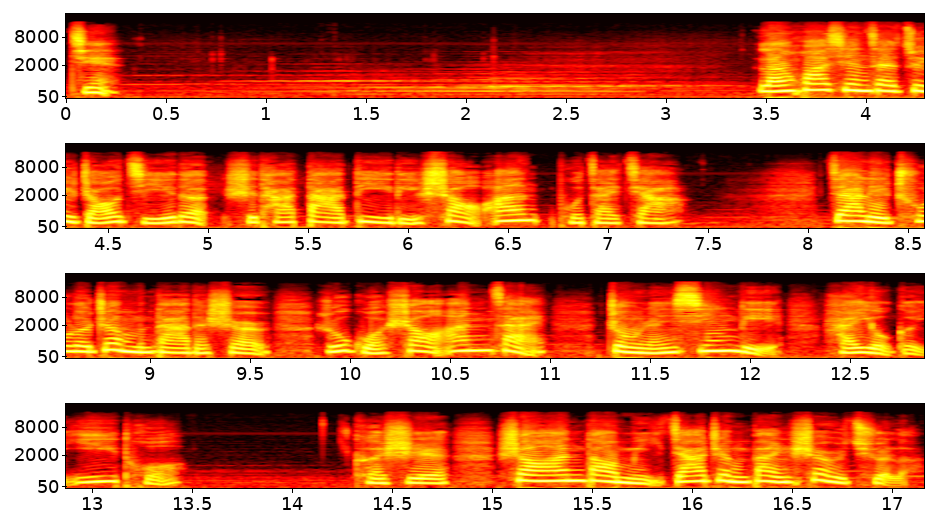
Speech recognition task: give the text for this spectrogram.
见。兰花现在最着急的是她大弟弟少安不在家，家里出了这么大的事儿，如果少安在，众人心里还有个依托。可是少安到米家镇办事儿去了。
